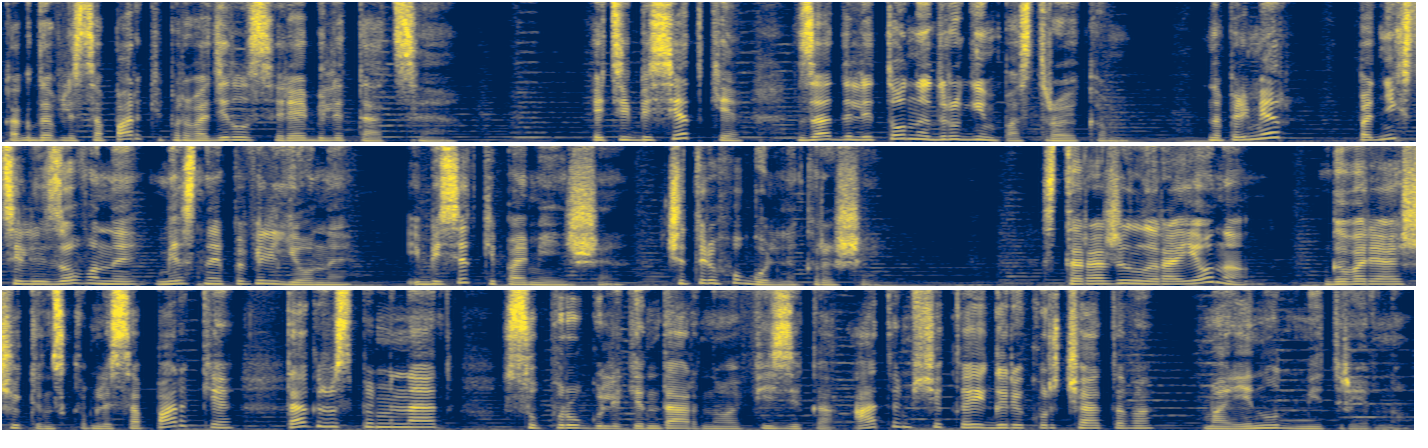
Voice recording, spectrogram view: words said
когда в лесопарке проводилась реабилитация. Эти беседки задали тон и другим постройкам. Например, под них стилизованы местные павильоны и беседки поменьше, четырехугольной крышей. Старожилы района, говоря о Щукинском лесопарке, также вспоминают супругу легендарного физика-атомщика Игоря Курчатова Марину Дмитриевну.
